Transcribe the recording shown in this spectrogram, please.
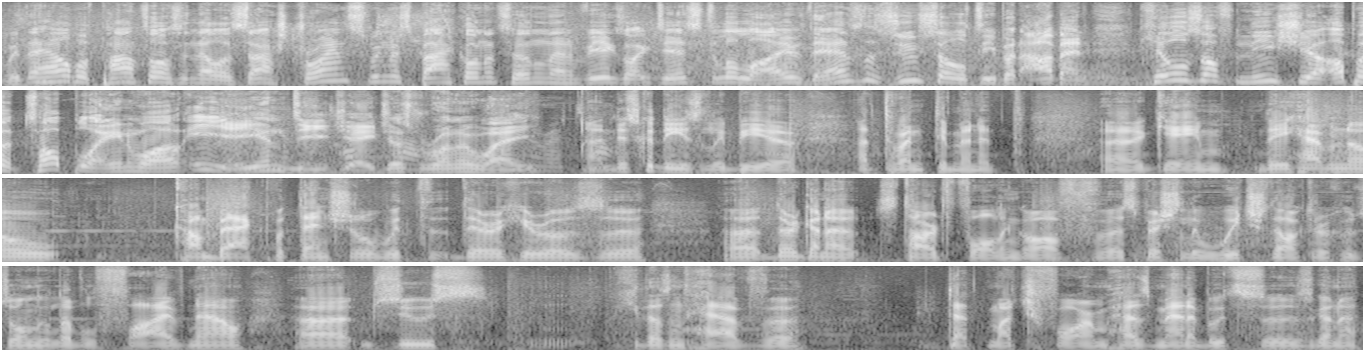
With the help of Patos and Elisash, try and swing this back on Eternal Envy. Exotic Deer still alive. There's the Zeus ulti, but Abed kills off Nisha up at top lane while EE and DJ just run away. And this could easily be a, a 20 minute uh, game. They have no comeback potential with their heroes. Uh, uh, they're gonna start falling off, especially Witch Doctor, who's only level 5 now. Uh, Zeus, he doesn't have uh, that much farm. Has Mana Boots, uh, is gonna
